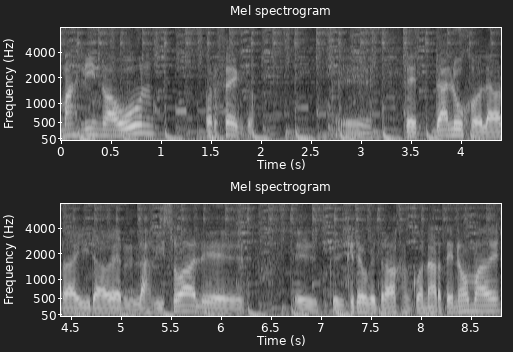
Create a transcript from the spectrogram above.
más lindo aún, perfecto. Eh, te da lujo, la verdad, ir a ver las visuales. eh, que creo que trabajan con arte nómade.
